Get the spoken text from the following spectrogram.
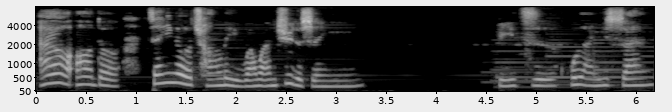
嗷嗷的在婴儿床里玩玩具的声音，鼻子忽然一酸。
